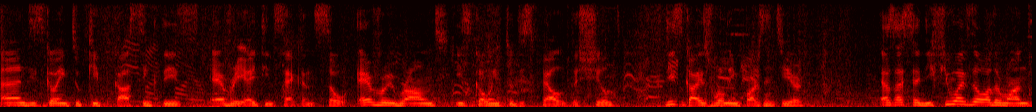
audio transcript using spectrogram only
And it's going to keep casting this every 18 seconds. So every round is going to dispel the shield. This guy is really important here. As I said, if you have the other one,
